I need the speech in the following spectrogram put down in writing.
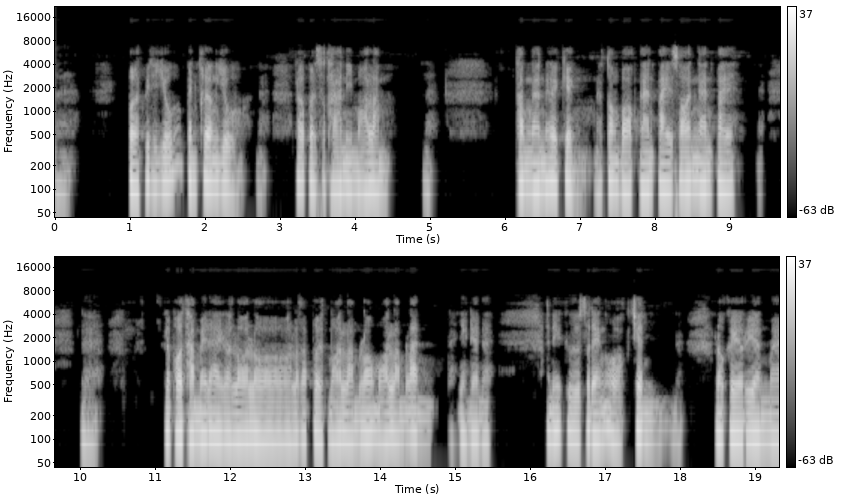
นะเปิดวิทยุเป็นเครื่องอยู่นะแล้วเปิดสถานีหมอลำนะทำงานไม่ค่อยเก่งนะต้องบอกงานไปสอนงานไปนะ แล้วพอทำไม่ได้ก็รอรอแล้วก็เปิดหมอลำร้องหมอลำลั่นอย่างเนี้ยนะอันนี้คือแสดงออกเช่น เราเคยเรียนมา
